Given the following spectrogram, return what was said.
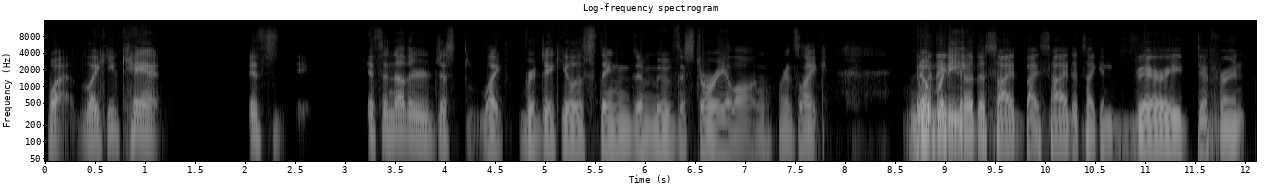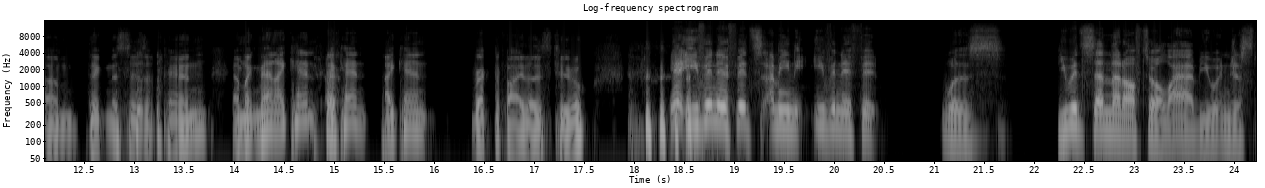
what? Like you can't. It's it's another just like ridiculous thing to move the story along. Where it's like And when nobody. they show the side by side, it's like in very different um thicknesses of pin. I'm like, man, I can't, I can't, I can't rectify those two. yeah, even if it's, I mean, even if it was, you would send that off to a lab. You wouldn't just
